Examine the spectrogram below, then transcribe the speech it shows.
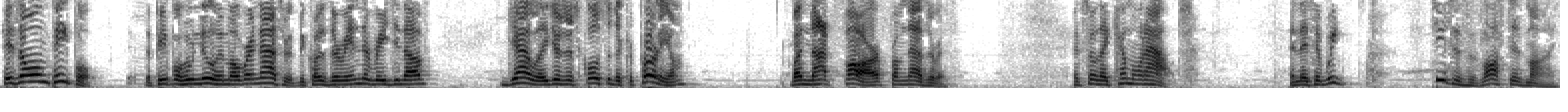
His own people, the people who knew him over in Nazareth, because they're in the region of Galilee, just as close to Capernaum, but not far from Nazareth. And so they come on out. And they said, we, Jesus has lost his mind.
